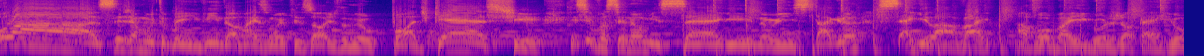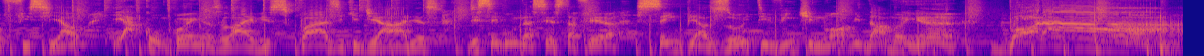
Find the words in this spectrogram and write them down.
Olá, seja muito bem-vindo a mais um episódio do meu podcast. E se você não me segue no Instagram, segue lá, vai, IgorJROficial e acompanhe as lives quase que diárias, de segunda a sexta-feira, sempre às 8h29 da manhã. Bora!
